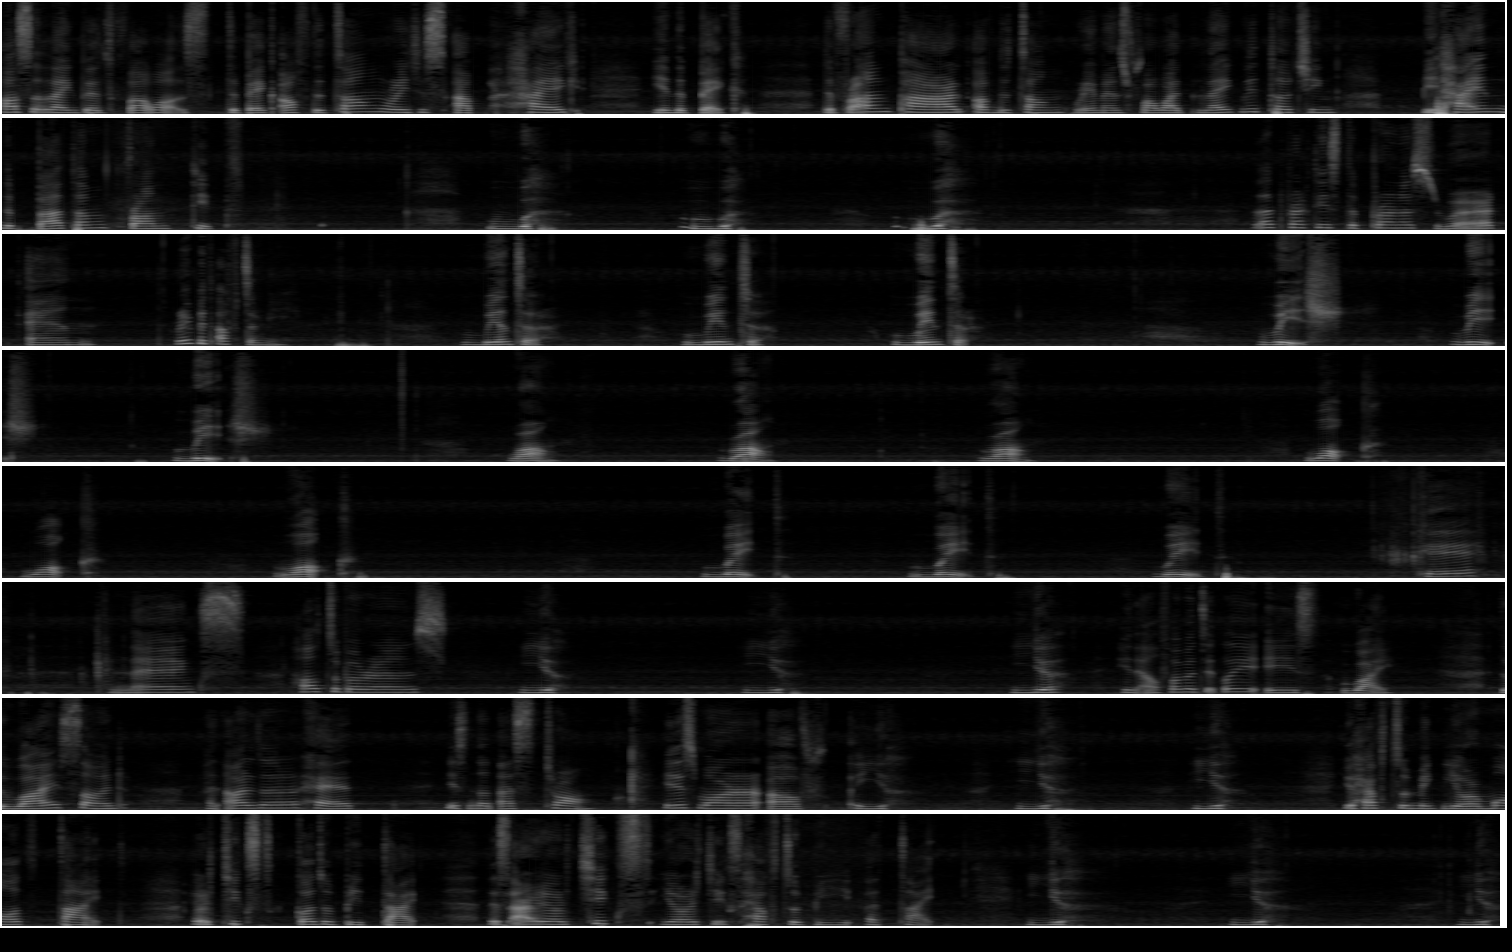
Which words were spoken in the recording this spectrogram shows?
also like the vowels the back of the tongue reaches up high in the back. The front part of the tongue remains forward lightly touching behind the bottom front teeth. Let's practice the pronounced word and repeat after me. winter. Winter. Winter. Wish. Wish. Wish. Wrong. Wrong. Wrong. Walk. Walk. Walk wait. Wait. Wait. Okay. Next. How to pronounce y. Y. Y. In alphabetically is y. The y sound on other hand is not as strong. It is more of y. Y. Y. You have to make your mouth tight your cheeks got to be tight. These are your cheeks. Your cheeks have to be a tight. Yeah. Yeah. y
